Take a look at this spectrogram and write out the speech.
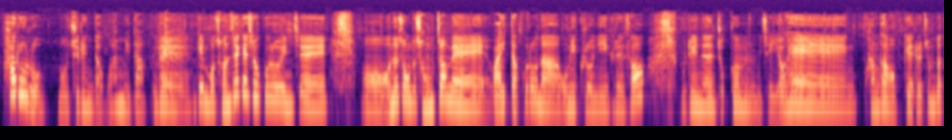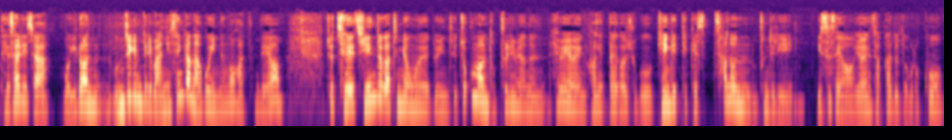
하루로 뭐 줄인다고 합니다. 네. 이게 뭐 전 세계적으로 이제 어, 어느 정도 정점에 와 있다 코로나 오미크론이 그래서 우리는 조금 이제 여행 관광 업계를 좀 더 되살리자 뭐 이런 움직임들이 많이 생겨나고 있는 것 같은데요. 저 제 지인들 같은 경우에도 이제 조금만 더 풀리면은 해외 여행 가겠다 해가지고 비행기 티켓 사놓은 분들이 있으세요. 여행 작가들도 그렇고.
